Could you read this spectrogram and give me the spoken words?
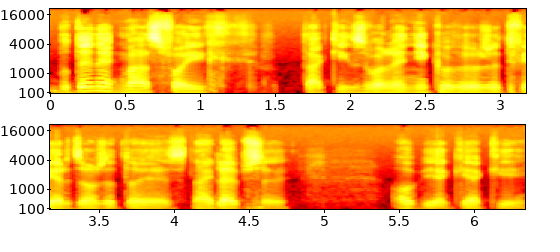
budynek ma swoich takich zwolenników, którzy twierdzą, że to jest najlepszy obiekt, jaki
